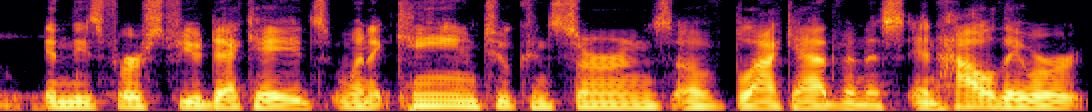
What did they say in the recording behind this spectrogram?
mm-hmm. in these first few decades when it came to concerns of black adventists and how they were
